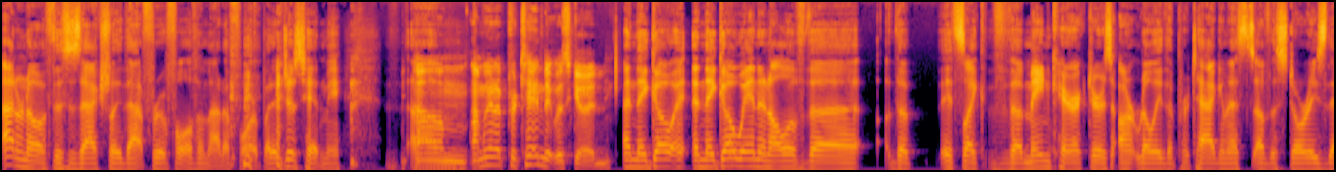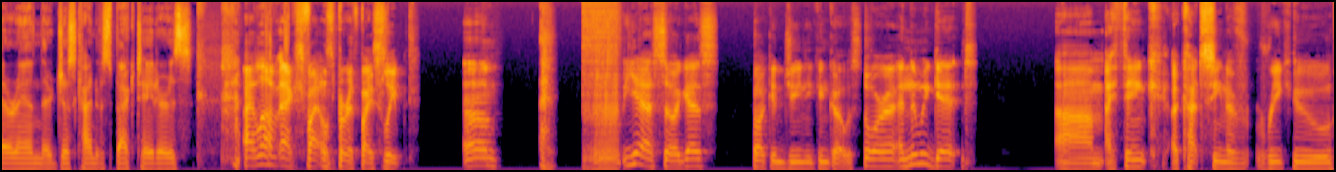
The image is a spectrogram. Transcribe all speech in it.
I don't know if this is actually that fruitful of a metaphor, but it just hit me. um, I'm gonna pretend it was good. and they go and they go in and all of the the it's like the main characters aren't really the protagonists of the stories they're in. They're just kind of spectators. I love X Files Birth by Sleep. Um, yeah, so I guess fucking Genie can go with Sora, and then we get, um, I think a cutscene of Riku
